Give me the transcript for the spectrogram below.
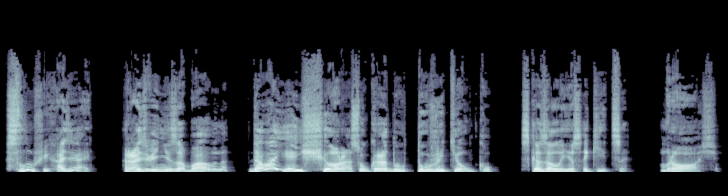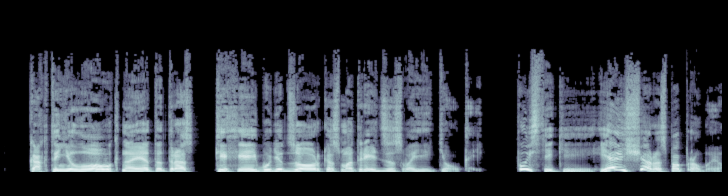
Слушай, хозяин, разве не забавно? Давай я еще раз украду ту же телку, — сказала Ясакица. Брось, как ты неловок на этот раз, Кехей будет зорко смотреть за своей телкой. Пустяки, я еще раз попробую.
